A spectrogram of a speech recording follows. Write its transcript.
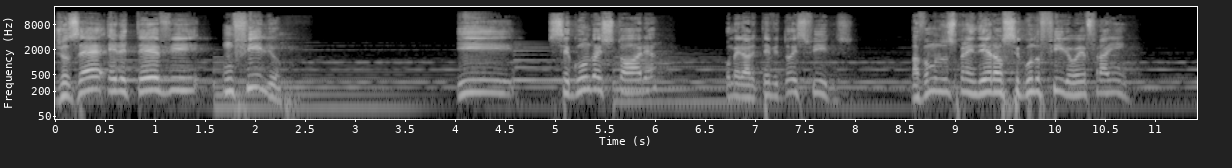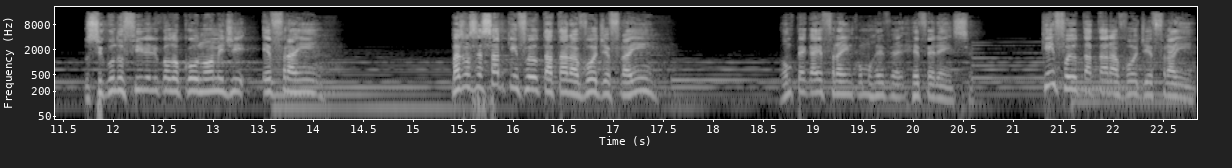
José, ele teve um filho. E segundo a história, ou melhor, ele teve dois filhos. Mas vamos nos prender ao segundo filho, o Efraim. No segundo filho ele colocou o nome de Efraim. Mas você sabe quem foi o tataravô de Efraim? Vamos pegar Efraim como referência. Quem foi o tataravô de Efraim?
